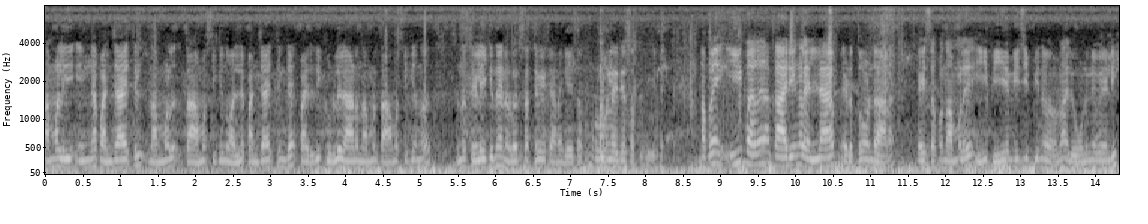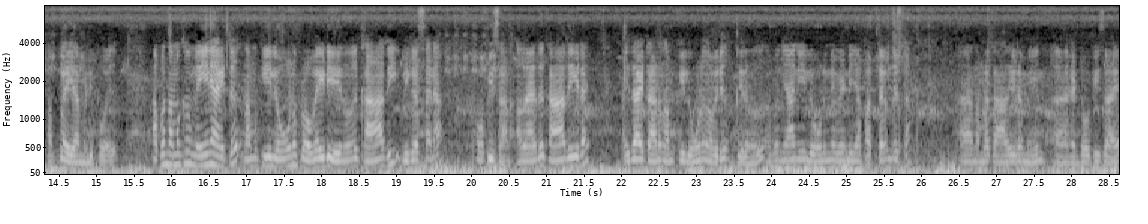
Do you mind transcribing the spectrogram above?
നമ്മൾ ഈ ഇന്ന പഞ്ചായത്തിൽ നമ്മൾ താമസിക്കുന്നു അല്ലെ പഞ്ചായത്തിന്റെ പരിധിക്കുള്ളിലാണ് നമ്മൾ താമസിക്കുന്നത് എന്ന് തെളിയിക്കുന്നതിനുള്ള ഒരു സർട്ടിഫിക്കറ്റാണ് കേസ് അപ്പം റൂറൽ ഏരിയ സർട്ടിഫിക്കറ്റ് അപ്പം ഈ പല കാര്യങ്ങളെല്ലാം എടുത്തുകൊണ്ടാണ് കേസ് അപ്പം നമ്മൾ ഈ P M E G P എന്ന് പറഞ്ഞ ലോണിന് വേണ്ടി അപ്ലൈ ചെയ്യാൻ വേണ്ടി പോയത്. അപ്പം നമുക്ക് മെയിനായിട്ട് നമുക്ക് ഈ ലോണ് പ്രൊവൈഡ് ചെയ്യുന്നത് ഖാദി വികസന ഓഫീസാണ്. അതായത് ഖാദിയുടെ ഇതായിട്ടാണ് നമുക്ക് ഈ ലോൺ അവർ തരുന്നത്. അപ്പോൾ ഞാൻ ഈ ലോണിന് വേണ്ടി ഞാൻ പത്തനംതിട്ട നമ്മുടെ ഖാദിയുടെ മെയിൻ ഹെഡ് ഓഫീസായ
